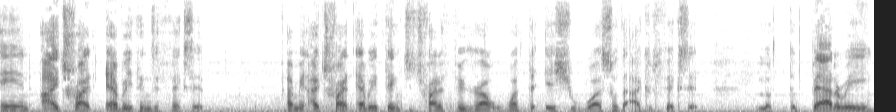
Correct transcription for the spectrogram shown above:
and I tried everything to fix it. I mean, I tried everything to try to figure out what the issue was so that I could fix it. Looked the battery,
